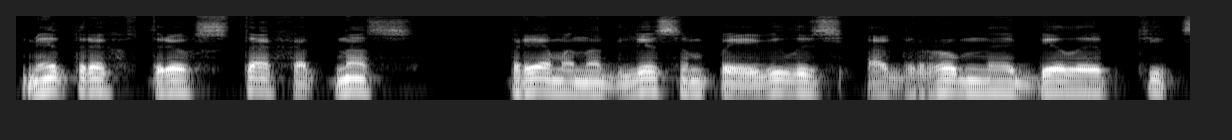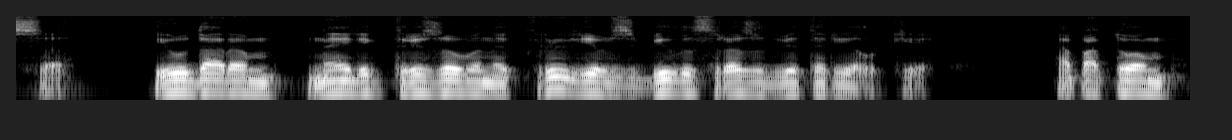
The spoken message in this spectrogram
Метрах в трехстах от нас, прямо над лесом, появилась огромная белая птица и ударом на электризованных крыльев сбила сразу две тарелки, а потом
